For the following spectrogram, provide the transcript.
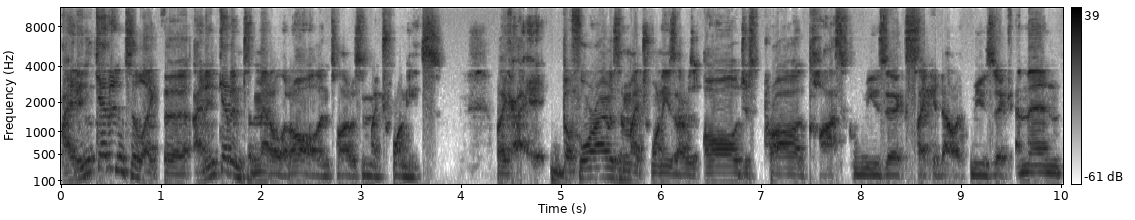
I didn't get into like the I didn't get into metal at all until I was in my twenties. like I, before I was in my 20s, I was all just prog, classical music, psychedelic music. And then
